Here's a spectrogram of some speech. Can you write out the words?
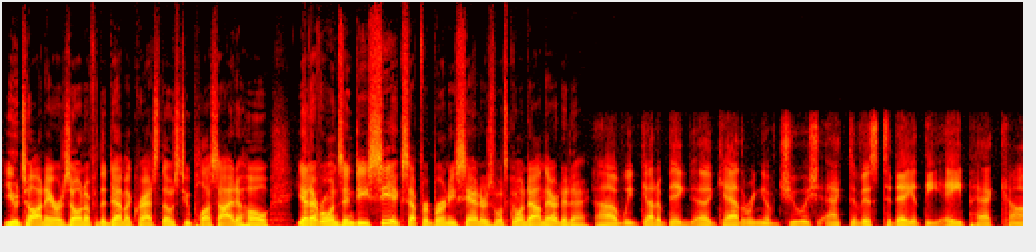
Utah and Arizona for the Democrats, those two plus Idaho. Yet everyone's in D.C. except for Bernie Sanders. What's going down there today? Uh, we've got a big uh, gathering of Jewish activists today at the AIPAC conference,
